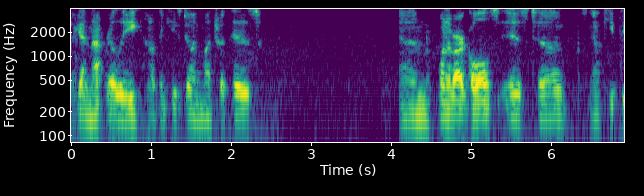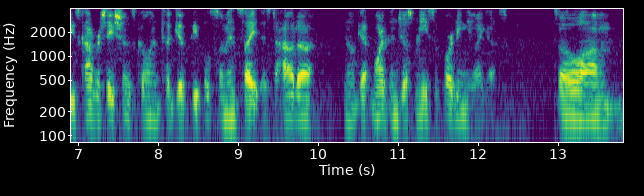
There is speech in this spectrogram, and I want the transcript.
again, not really. I don't think he's doing much with his. And one of our goals is to you know keep these conversations going to give people some insight as to how to you know get more than just me supporting you i guess. So um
